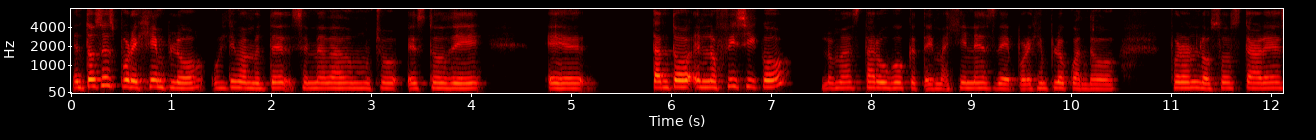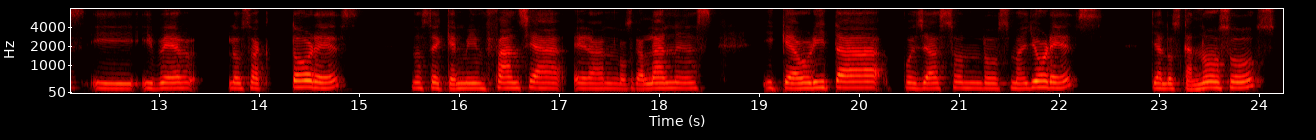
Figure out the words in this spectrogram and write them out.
Entonces, por ejemplo, últimamente se me ha dado mucho esto de eh, tanto en lo físico, lo más tarugo que te imagines de, por ejemplo, cuando fueron los Óscares y, ver los actores, no sé, que en mi infancia eran los galanes y que ahorita pues ya son los mayores, ya los canosos,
